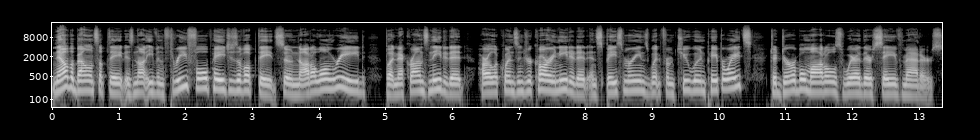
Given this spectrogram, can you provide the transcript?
now the balance update is not even three full pages of updates, so not a long read, but Necrons needed it, Harlequins and Drukhari needed it, and Space Marines went from two wound paperweights to durable models where their save matters.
